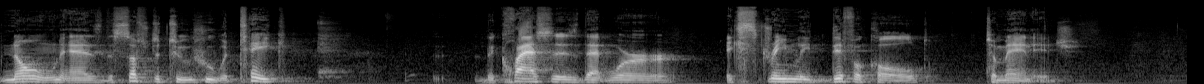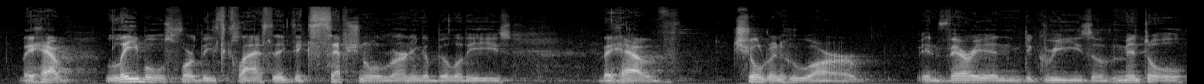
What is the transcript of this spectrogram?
known as the substitute who would take the classes that were extremely difficult to manage. They have labels for these classes exceptional learning abilities. They have children who are in varying degrees of mental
